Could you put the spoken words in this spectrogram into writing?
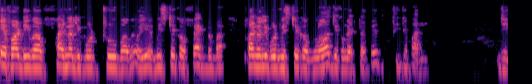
এফআরডি বা ফাইনাল রিপোর্ট ট্রু বা ওই মিস্টেক অফ ফ্যাক্ট বা final report mistake of law যে কোনো একটাতে দিতে পারেন। জি।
